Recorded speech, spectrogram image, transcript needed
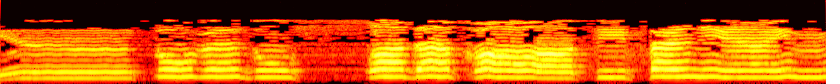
إِن تُبْدُوا الصَّدَقَاتِ فَنِعِمَّا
